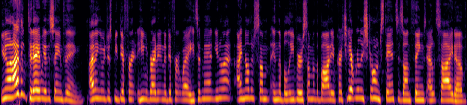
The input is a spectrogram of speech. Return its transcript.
You know, and I think today we have the same thing. I think it would just be different. He would write it in a different way. He said, Man, you know what? I know there's some in the believers, some of the body of Christ. You got really strong stances on things outside of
